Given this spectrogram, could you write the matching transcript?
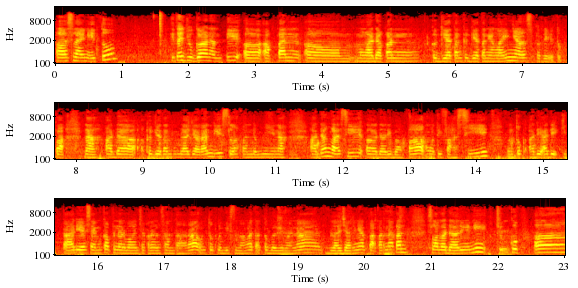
eh, selain itu kita juga nanti eh, akan em, mengadakan kegiatan-kegiatan yang lainnya seperti itu Pak. Nah ada kegiatan pembelajaran di setelah pandemi. Nah ada nggak sih eh, dari Bapak motivasi untuk adik-adik kita di SMK Penerbangan Cakra Nusantara untuk lebih semangat atau bagaimana belajarnya Pak? Karena kan selama daring ini cukup em,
